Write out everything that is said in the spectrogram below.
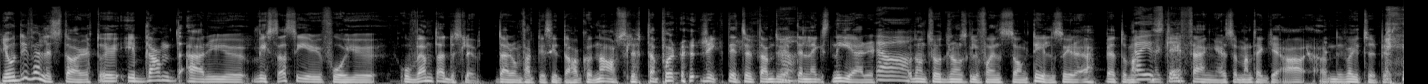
Jo, det är väldigt störigt och ibland är det ju, vissa serier får ju oväntade slut, där de faktiskt inte har kunnat avsluta på riktigt, utan du Ja. vet, den läggs ner Ja. och de trodde de skulle få en säsong till, så är det öppet och massor Ja, med just det. cliffhanger, så man tänker, ja, det var ju typiskt.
